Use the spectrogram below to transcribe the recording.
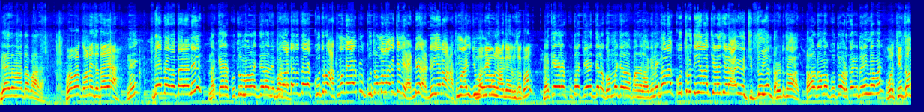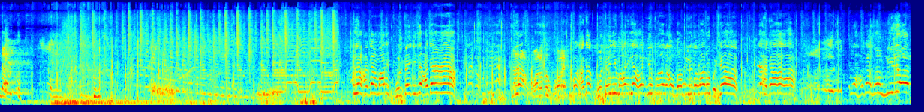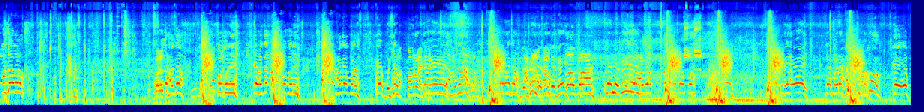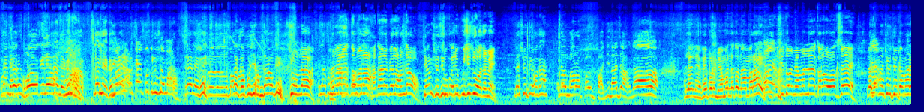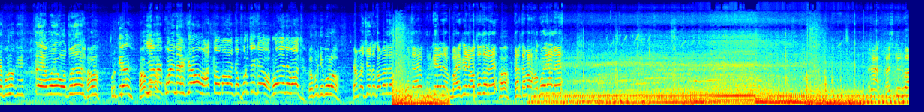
બે જણા હતા પાછા. વો વો કોને જતા રહ્યા નહીં? બે બે તો તારે નહીં? નક્કી કૂતરું મારવા જ દેલા કૂતરું પાછા. આટે તો તારે કૂતરું હાથમાં નહીં આવ્યું પણ કૂતરામાં લાગે છે હેડ્યું હેડ્યું એના હાથમાં આવી ગયું મને એવું લાગે છે કોણ? નક્કી અરે કૂતરો ચેડ જ જેલા ગમે જેલા પાછા લાગે નહીં. ના ના કૂતરું થી એના ચેડે ચેડે આવ્યું જીતું એને ભેટ થા તમારા ગામે કૂતરો અડકાઈ ગયું નહીં મેમન ઓ થી તાર. અલે હગા મારી ભૂલ થઈ ગઈ છે હગા ના, પોરે તો પોરે પણ હગા ભૂલ થઈ ગઈ મારી લે હવે ને આવ નામ લીધું તમારું પૈસા એ હગા. એ હગા નામ લીધો એ હગા બાપરે એ હગા બાપરે હગા પણ એ પૈસા પકડો લે હગા ખરો, ખરો. લેખાઈ. ઓ, બસ. લે લે મારા. એ એ છોડો કે લે? લે. લે. મારે અડકાઈ કૂતરું છે મારો. લે. લે ગફુરજી સમજાવો કે? શું સમજાવો? અલા, તમારા હગાને પેલા સમજાવો. કેમ શું થયું? પૂછી જુઓ તમે. લે શું થયું હગા? એટલે મારો પગ ભાજી ના જા હગા. લે લેખાઈ પણ મહેમાન તો ના મરાય. પૂછી દો મહેમાન ને કલો વોક છે લે મહેમાન શું થયું? તમારે બોલો કે. એટલે એમાં એવું હતું ને? હા. પુરકીરાજ હા બોલો. કોઈ નહીં કેવો વાત તો અમારા ગફુરજી કયો આપણો એની વાત. ગફુરજી બોલો. એમાં શું તો ખબર છે? હું જયારે પુરકીરાજ બાઇક લઈને આવતો હતો ને ત્યારે તમારા હગો રહ્યા ને અલા, ખસખીડું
